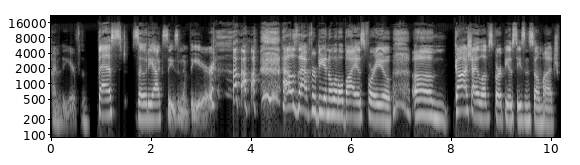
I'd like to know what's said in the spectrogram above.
time of the year, for the best zodiac season of the year. How's that for being a little biased for you? Um, gosh, I love Scorpio season so much.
